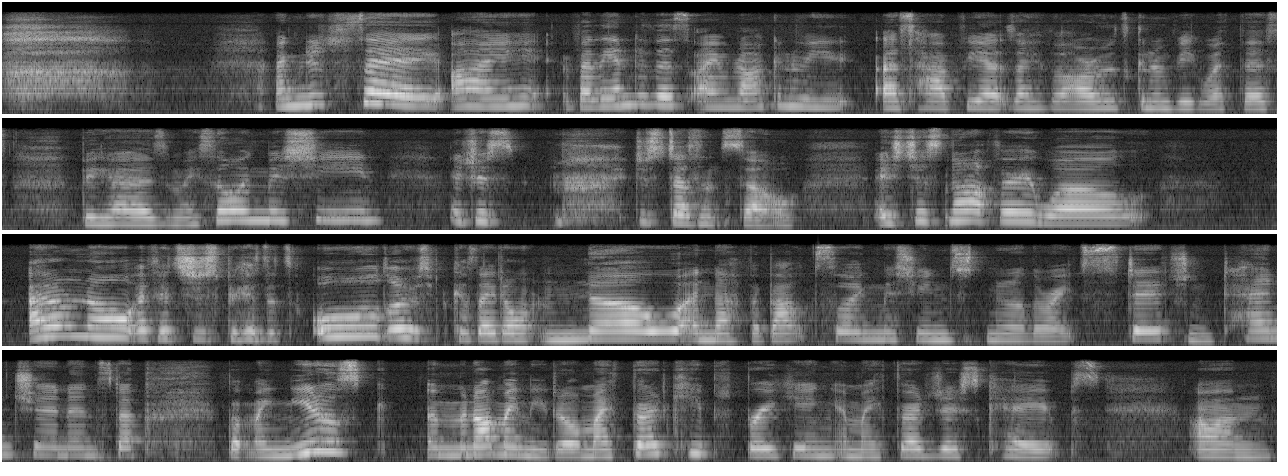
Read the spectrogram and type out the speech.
I'm going to say I, by the end of this, I'm not going to be as happy as I thought I was going to be with this because my sewing machine, it just, it just doesn't sew. It's just not very well I don't know if it's just because it's old or it's because I don't know enough about sewing machines to know the right stitch and tension and stuff. But my needles, not my needle, my thread keeps breaking and my thread just keeps um,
